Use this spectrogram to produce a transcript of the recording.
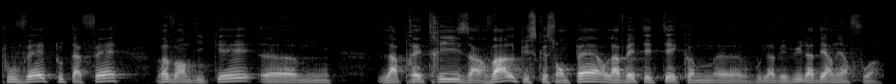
pouvait tout à fait revendiquer euh, la prêtrise Arval, puisque son père l'avait été, comme euh, vous l'avez vu la dernière fois.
